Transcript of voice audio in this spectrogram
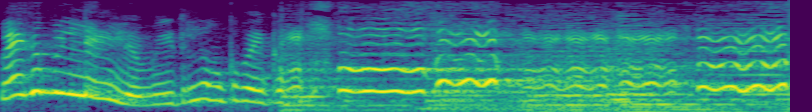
മേക്കപ്പ് ഇല്ലെങ്കിലും വീട്ടിൽ നമുക്ക് മേക്കപ്പ്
